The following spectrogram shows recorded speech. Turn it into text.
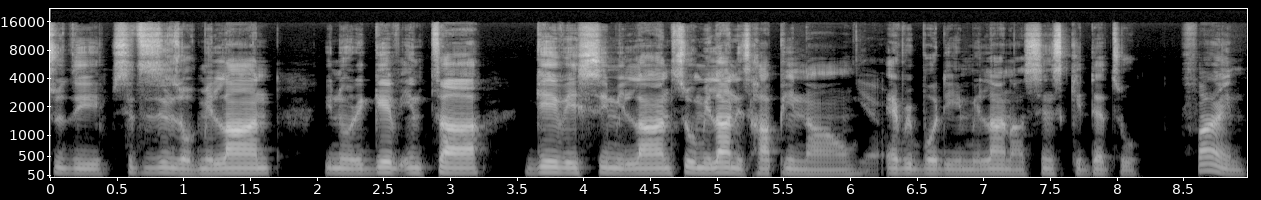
to the citizens of Milan. You know, they gave Inter, gave AC Milan, so Milan is happy now. Everybody in Milan has since Scudetto. Fine.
